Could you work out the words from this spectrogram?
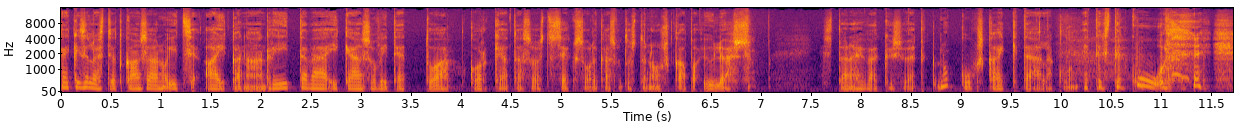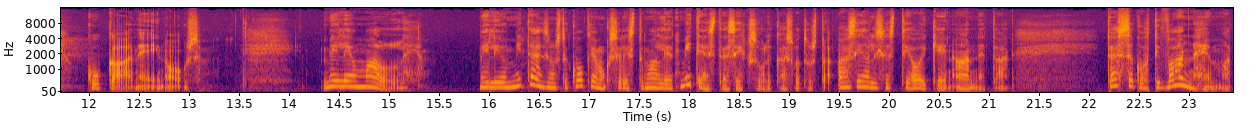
kaikki sellaiset, jotka on saanut itse aikanaan riittävää ikään sovitettua korkeatasoista seksuaalikasvatusta, nouskaapa ylös. Sitten on aina hyvä kysyä, että nukkuuko kaikki täällä, kun ettekö te kuule? Kukaan ei nouse. Meillä ei ole malleja. Meillä ei ole mitään sellaista kokemuksellista mallia, että miten sitä seksuaalikasvatusta asiallisesti ja oikein annetaan tässä kohti vanhemmat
